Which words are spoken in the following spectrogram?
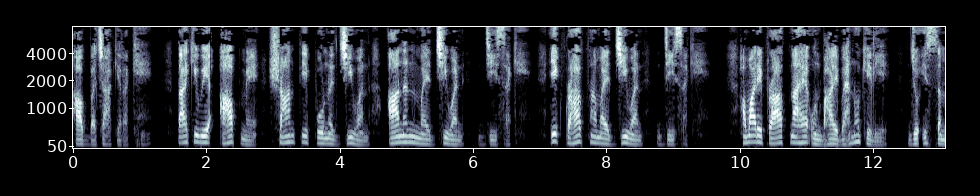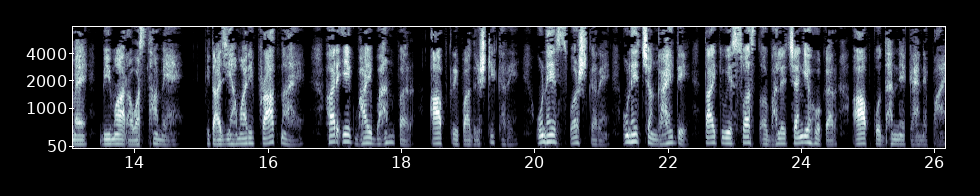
आप बचा के रखें, ताकि वे आप में शांतिपूर्ण जीवन, आनंदमय जीवन जी सके, एक प्रार्थनामय जीवन जी सके। हमारी प्रार्थना है उन भाई बहनों के लिए, जो इस समय बीमार अवस्था में हैं। पिताजी, हमारी प्रार्थना है, हर एक भाई बहन पर आप कृपा दृष्टि करें, उन्हें स्पर्श करें, उन्हें चंगाई दे, ताकि वे स्वस्थ और भले चंगे होकर आपको धन्य कहने पाए।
